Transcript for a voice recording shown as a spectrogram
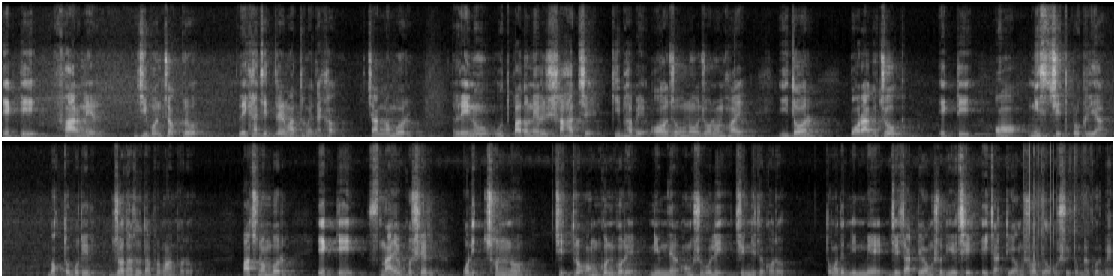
একটি ফার্নের জীবনচক্র রেখাচিত্রের মাধ্যমে দেখাও। চার নম্বর, রেণু উৎপাদনের সাহায্যে কীভাবে অযৌন জনন হয়। ইতর, পরাগযোগ একটি অনিশ্চিত প্রক্রিয়া। বক্তব্যটির যথার্থতা প্রমাণ করো। পাঁচ নম্বর, একটি স্নায়ুকোষের পরিচ্ছন্ন চিত্র অঙ্কন করে নিম্নের অংশগুলি চিহ্নিত করো। তোমাদের নিম্নে যে চারটি অংশ দিয়েছি, এই চারটি অংশ অতি অবশ্যই তোমরা করবে।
